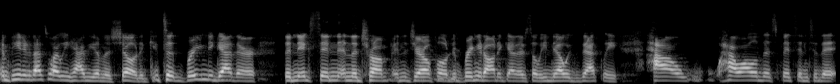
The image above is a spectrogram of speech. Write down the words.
And Peter, that's why we have you on the show to get, to bring together the Nixon and the Trump and the Gerald Ford to bring it all together so we know exactly how how all of this fits into the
